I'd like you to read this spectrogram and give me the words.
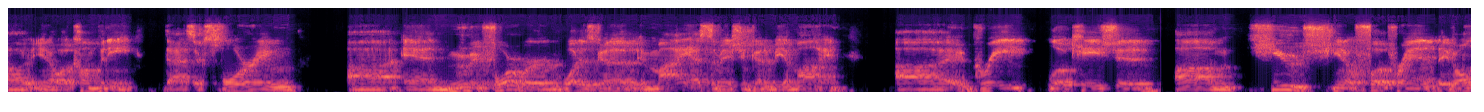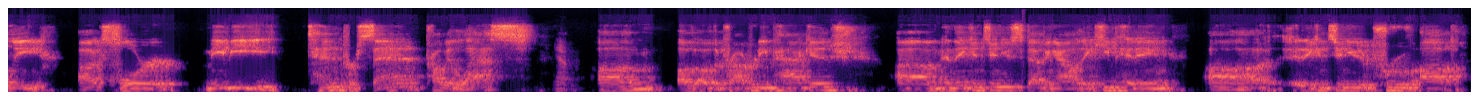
uh, you know, a company that's exploring uh, and moving forward, what is going to, in my estimation, going to be a mine. Uh, great location, um, huge, you know, footprint. They've only uh, explored maybe 10%, probably less yeah. um, of, of the property package. Um, and they continue stepping out. They keep hitting. Uh, they continue to prove up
